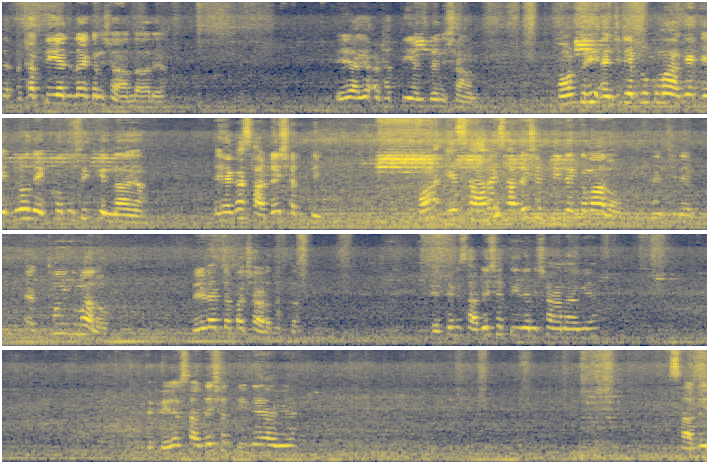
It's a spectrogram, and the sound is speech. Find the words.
ਤੇ 38 ਇੰਚ ਦਾ ਇੱਕ ਨਿਸ਼ਾਨ ਲਾ ਰਿਹਾ ਇਹ ਆ ਗਿਆ 38 ਇੰਚ ਦੇ ਨਿਸ਼ਾਨ। ਹੁਣ ਤੁਸੀਂ ਇੰਚ ਟੇਪ ਨੂੰ ਘੁਮਾ ਕੇ ਇਧਰੋਂ ਦੇਖੋ ਤੁਸੀਂ ਕਿੰਨਾ ਆ। ਇਹ ਹੈਗਾ 36 ਹੁਣ ਇਹ ਸਾਰਾ ਹੀ 36 ਤੇ ਘੁਮਾ ਲਓ ਇੰਚ ਟੇਪ ਇੱਥੋਂ ਹੀ ਘੁਮਾ ਲਓ। ਡੇਢ ਇੰਚ ਆਪਾਂ ਛੱਡ ਦਿੱਤਾ। ਇੱਥੇ ਵੀ 36 ਦੇ ਨਿਸ਼ਾਨ ਆ ਗਿਆ। ਤੇ ਫਿਰ 36 ਤੇ ਆ ਗਿਆ। 36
